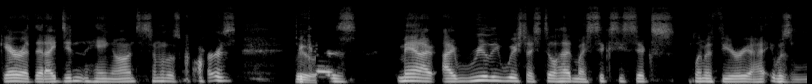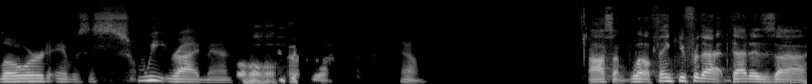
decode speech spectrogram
garrett that i didn't hang on to some of those cars dude, because man I, I really wished i still had my 66 plymouth fury I, it was lowered it was a sweet ride man Oh, Super cool Awesome. Well, thank you for that. That is uh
